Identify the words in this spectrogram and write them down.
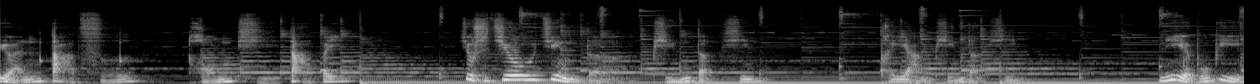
缘大慈同体大悲就是究竟的平等心培养平等心。你也不必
